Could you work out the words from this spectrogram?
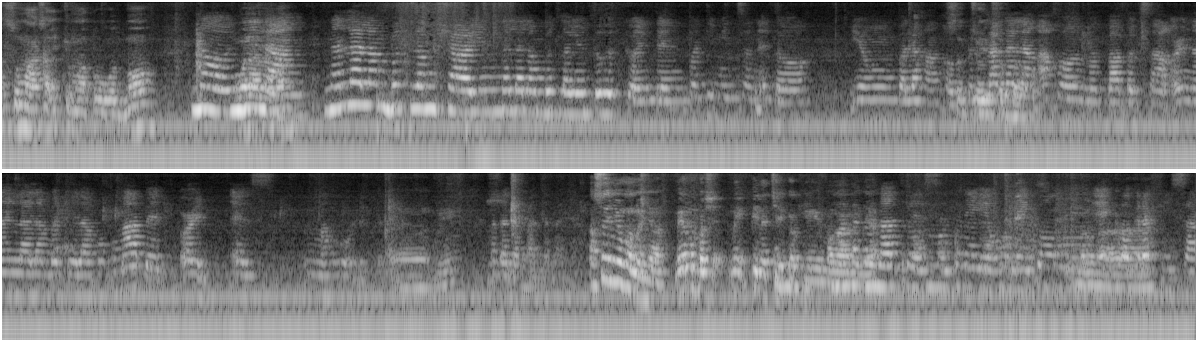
sumasakit yung mga tuhod mo? No, hindi Wala lang. Nalalambot lang siya, yung nalalambot lang yung tuhod ko and then pati minsan ito, yung balakang ko. Sa Bigla joints of lang ako magbabagsak or nalalambot kailangan ko kumapit or else mahulog talaga. Okay. Talaga. Asan yung ano niya? Meron ba siya? May pina-check up niyo yung mga ano niya? Not recently, yung huli kong Mga- echography sa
